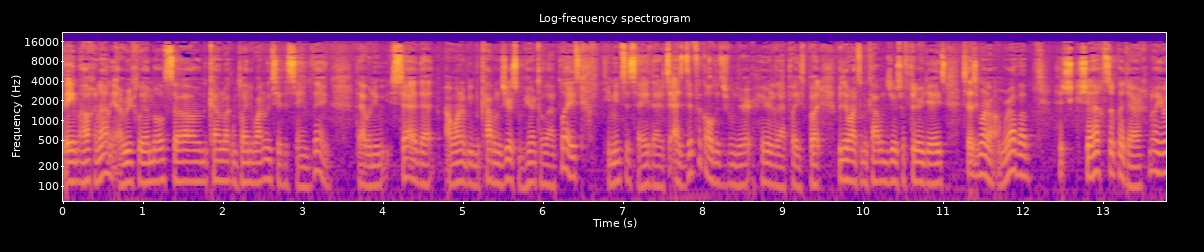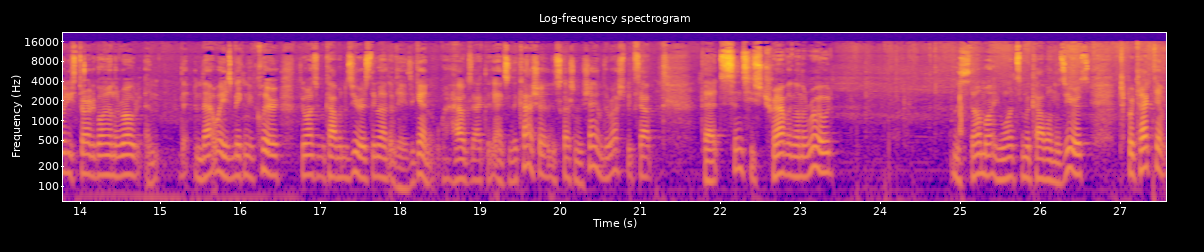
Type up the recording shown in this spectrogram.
Ve'im Hachanami, I'm kind of complaining. Why don't we say the same thing? That when he said that I want to be Makabal Nazir from here to that place, he means to say that it's as difficult as from there, here to that place, but really wants to Makabal Nazir for 30 days. Says Gemara, Amrava, no, he already started going on the road, and in that way he's making it clear that he wants to Makabal Nazir the amount of days. Again, how exactly to answer the Kasha, the discussion of Shem, the Rush speaks out that since he's traveling on the road, Mistama, he wants the Makabal Naziris to protect him.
